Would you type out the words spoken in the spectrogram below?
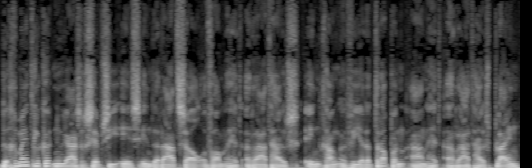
De gemeentelijke nieuwjaarsreceptie is in de raadzaal van het raadhuis. Ingang via de trappen aan het Raadhuisplein.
